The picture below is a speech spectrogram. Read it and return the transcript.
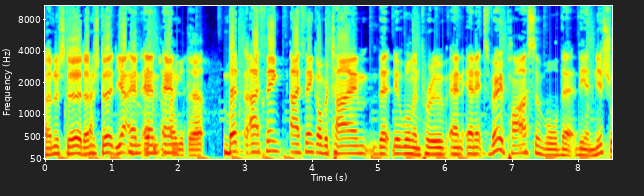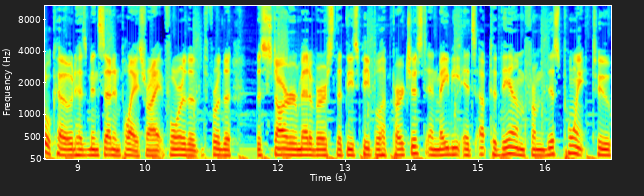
Understood. Understood. Yeah, and and and I get that. but I think I think over time that it will improve, and and it's very possible that the initial code has been set in place, right, for the for the the starter metaverse that these people have purchased, and maybe it's up to them from this point to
